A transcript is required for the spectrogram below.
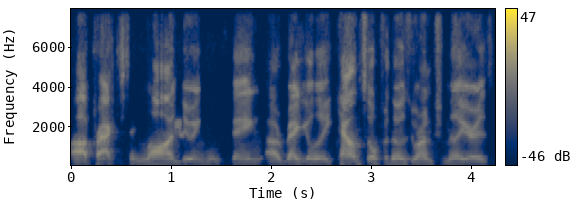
uh, practicing law and doing his thing uh, regularly. Council, for those who are unfamiliar, is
